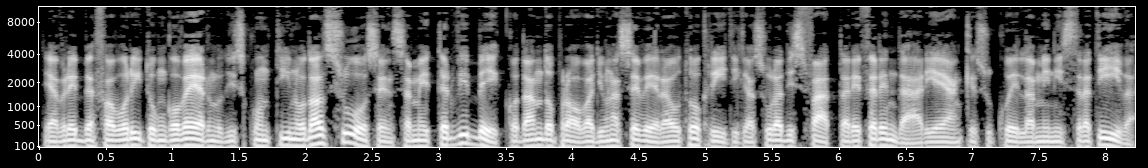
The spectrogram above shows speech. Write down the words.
e avrebbe favorito un governo discontinuo dal suo senza mettervi becco, dando prova di una severa autocritica sulla disfatta referendaria e anche su quella amministrativa.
